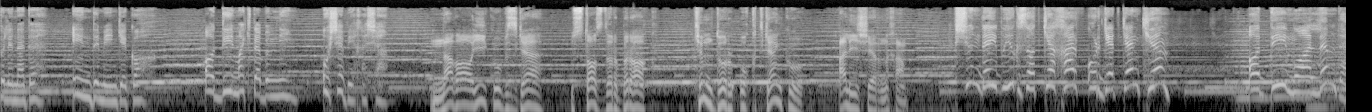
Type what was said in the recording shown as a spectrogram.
bilinadi. Endi menga goh oddiy maktabimning o'sha behasham navoiy ku bizga ustozdir biroq. Kimdir o'qitgan-ku alisherni ham. Shunday buyuk zotga harf o'rgatgan kim? Oddiy muallimda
